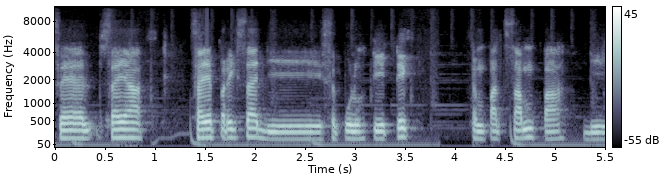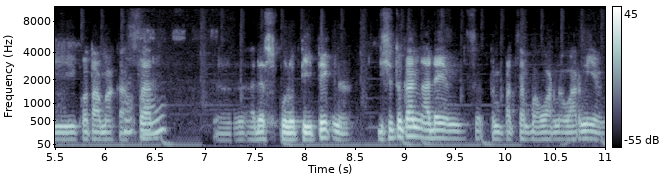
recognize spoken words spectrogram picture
saya saya saya periksa di 10 titik tempat sampah di Kota Makassar. Uh -huh. uh, ada 10 titik. Nah, di situ kan ada yang tempat sampah warna-warni yang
